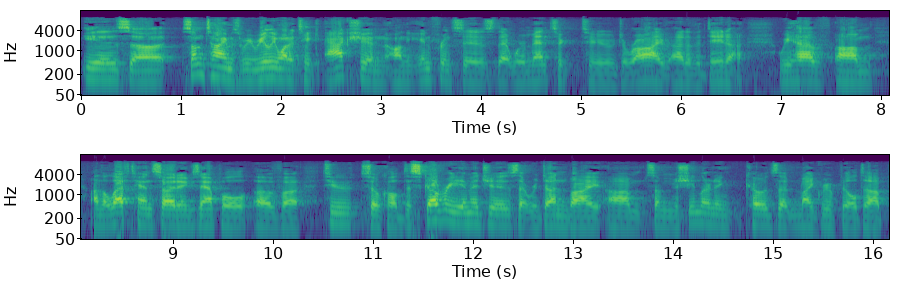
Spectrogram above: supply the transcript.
is uh, sometimes we really want to take action on the inferences that we're meant to, to derive out of the data. We have um, on the left hand side an example of uh, two so called discovery images that were done by um, some machine learning codes that my group built up,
